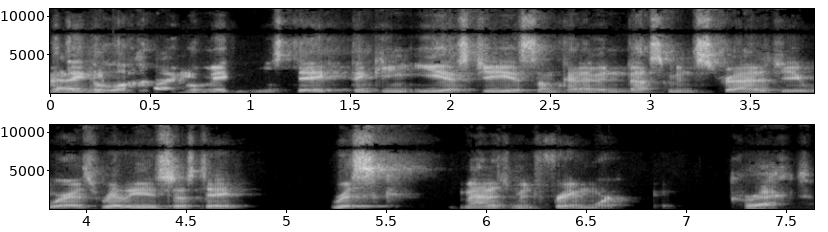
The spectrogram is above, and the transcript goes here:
I think, a lot of people make the mistake thinking ESG is some kind of investment strategy, whereas really it's just a risk management framework. Correct.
